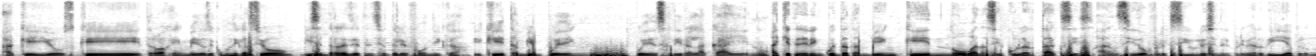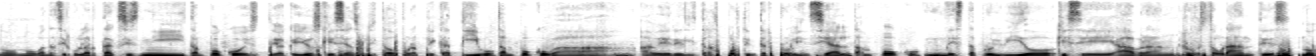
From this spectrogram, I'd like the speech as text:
aquellos que trabajen en medios de comunicación y centrales de atención telefónica y que también pueden pueden salir a la calle, ¿no? Hay que tener en cuenta también que no van a circular taxis, han sido flexibles en el primer día, pero no, no van a circular taxis ni tampoco este, aquellos que sean solicitados por aplicativo, tampoco va a haber el transporte interprovincial, tampoco. Está prohibido que se abran los restaurantes, no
